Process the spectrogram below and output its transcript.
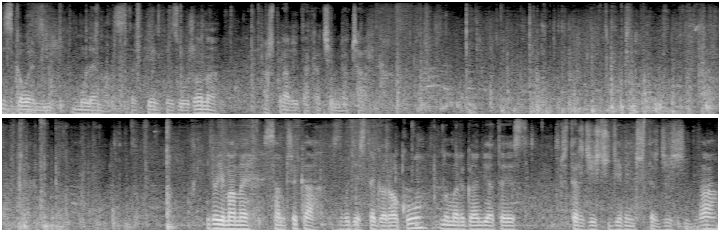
z gołębi mulemans. Tak pięknie złożona, aż prawie taka ciemna czarna. I tutaj mamy samczyka z 20 roku. Numer gołębia to jest 4942.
